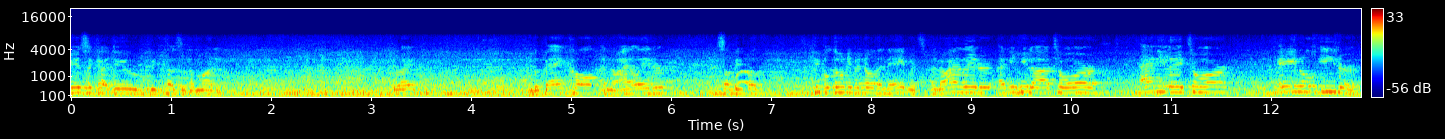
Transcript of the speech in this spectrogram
music I do because of the money. Right? The band called Annihilator. Some people people don't even know the name. It's Annihilator, Annihilator, Annihilator, Anal Eater.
